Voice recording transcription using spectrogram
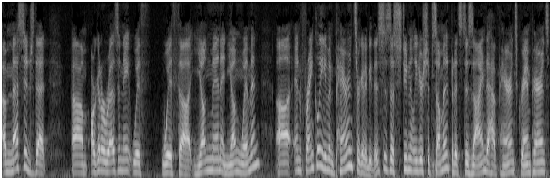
a message that um, are going to resonate with, with uh, young men and young women. Uh, and frankly, even parents are going to be. This is a student leadership summit, but it's designed to have parents, grandparents,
